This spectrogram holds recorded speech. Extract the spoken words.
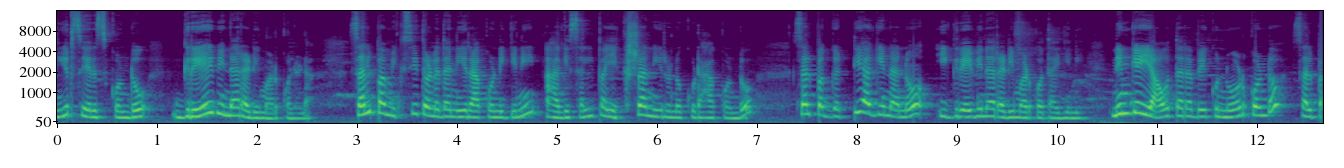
ನೀರು ಸೇರಿಸ್ಕೊಂಡು ಗ್ರೇವಿನ ರೆಡಿ ಮಾಡ್ಕೊಳ್ಳೋಣ. ಸ್ವಲ್ಪ ಮಿಕ್ಸಿ ತೊಳೆದ ನೀರು ಹಾಕ್ಕೊಂಡಿದ್ದೀನಿ ಹಾಗೆ ಸ್ವಲ್ಪ ಎಕ್ಸ್ಟ್ರಾ ನೀರನ್ನು ಕೂಡ ಹಾಕ್ಕೊಂಡು ಸ್ವಲ್ಪ ಗಟ್ಟಿಯಾಗಿ ನಾನು ಈ ಗ್ರೇವಿನ ರೆಡಿ ಮಾಡ್ಕೋತಾ ಇದ್ದೀನಿ. ನಿಮಗೆ ಯಾವ ಥರ ಬೇಕು ನೋಡಿಕೊಂಡು ಸ್ವಲ್ಪ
